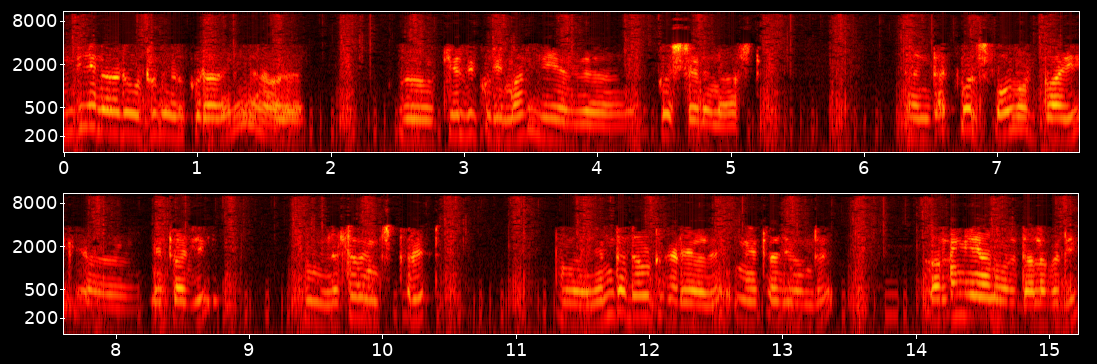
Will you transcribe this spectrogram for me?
இந்திய நாடு ஒற்றுமையா இருக்கக்கூடாதுன்னு ஒரு கேள்விக்குறி மாதிரி question and asked and that was followed by Netaji letter in spirit எந்த டவுட்டும் கிடையாது. நேதாஜி வந்து அருமையான ஒரு தளபதி.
